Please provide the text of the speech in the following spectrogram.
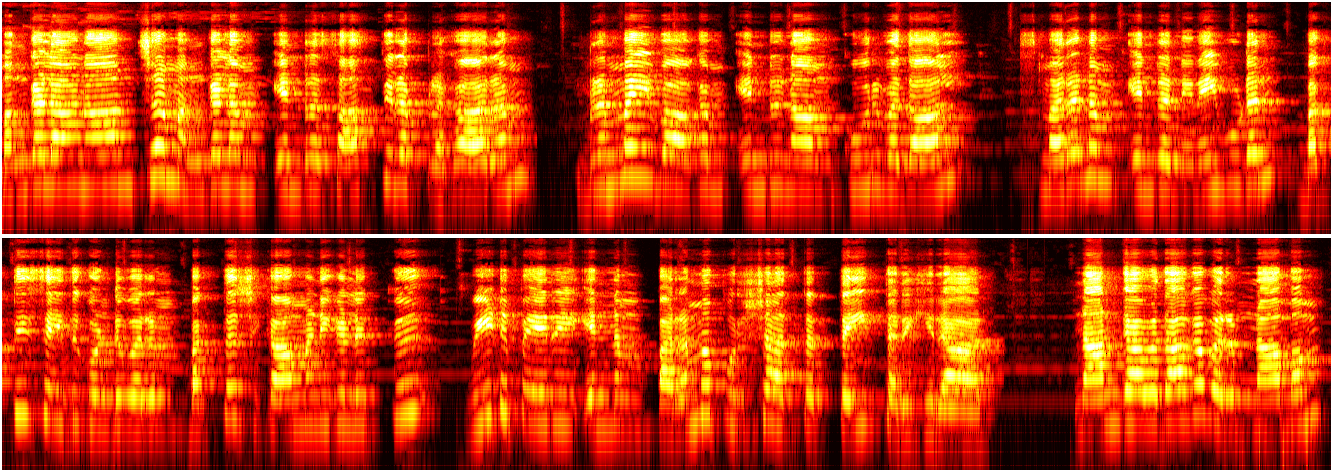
மங்களானாஞ்ச மங்களம் என்ற சாஸ்திர பிரகாரம் பிரம்மைவாகம் என்று நாம் கூறுவதால் ஸ்மரணம் என்ற நினைவுடன் பக்தி செய்து கொண்டு வரும் பக்த சிகாமணிகளுக்கு வீடு பேறு என்னும் பரம புருஷார்த்தத்தை தருகிறார். நான்காவதாக வரும் நாமம்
